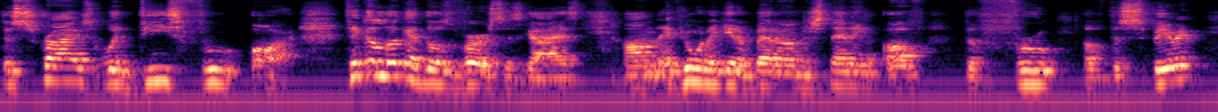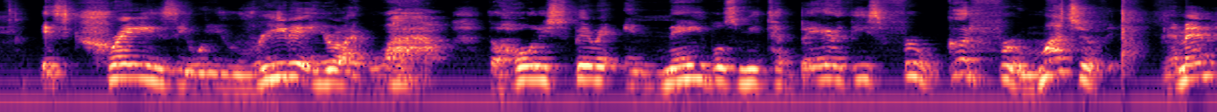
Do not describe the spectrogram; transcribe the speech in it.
describes what these fruit are. Take a look at those verses, guys, um, if you want to get a better understanding of the fruit of the Spirit. It's crazy when you read it and you're like, wow, the Holy Spirit enables me to bear these fruit, good fruit, much of it. Amen.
